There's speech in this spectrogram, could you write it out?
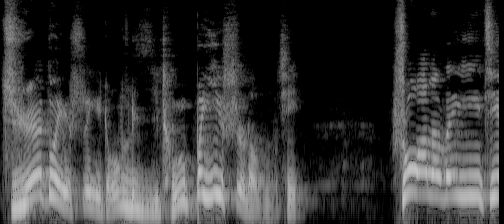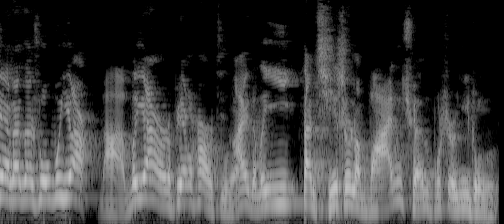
绝对是一种里程碑式的武器。说完了 V 一，接下来再说 V 二啊，V 二的编号紧挨着 V 一，但其实呢，完全不是一种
